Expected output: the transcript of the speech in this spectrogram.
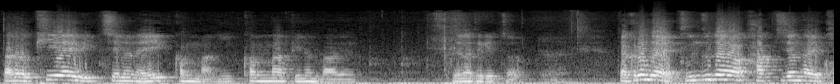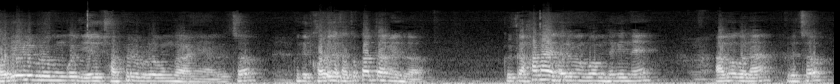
따라서 P의 위치는 A, 2, B는 마 1. 얘가 되겠죠. 자, 그런데 분수대와 각 지점 사이 거리를 물어본 거지 얘도 좌표를 물어본 거 아니야. 그렇죠? 근데 거리가 다 똑같다면서. 그러니까 하나의 거리만 구하면 되겠네. 아무거나. 그렇죠?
